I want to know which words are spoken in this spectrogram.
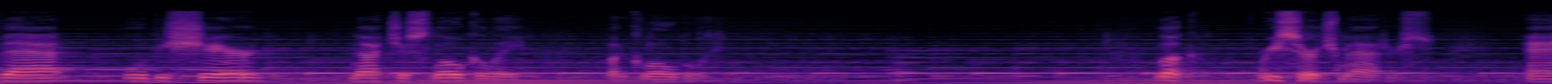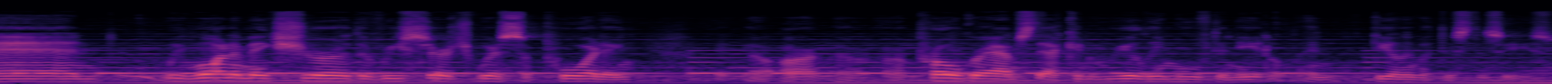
that will be shared not just locally, but globally. Look, research matters, and we want to make sure the research we're supporting are, are, are programs that can really move the needle in dealing with this disease.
